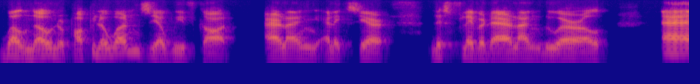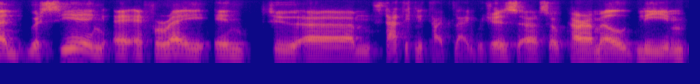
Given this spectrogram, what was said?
well-known or popular ones. Yeah, we've got Erlang, Elixir, Lisp flavored Erlang, Lua and we're seeing a, a foray into um, statically typed languages, uh, so Caramel, Gleam,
